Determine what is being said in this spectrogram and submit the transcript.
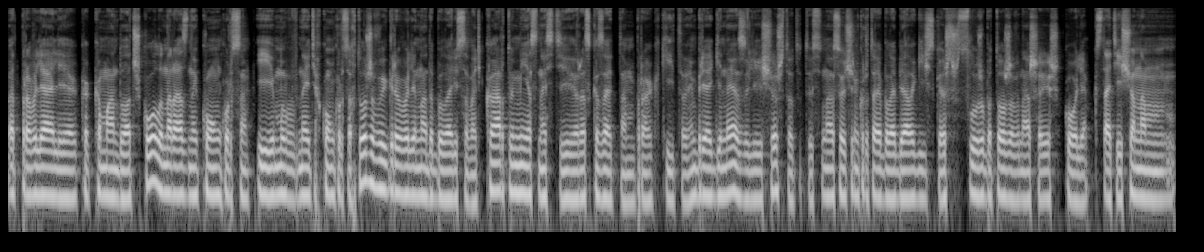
отправляли как команду от школы на разные разные конкурсы. И мы на этих конкурсах тоже выигрывали. Надо было рисовать карту местности, рассказать там про какие-то эмбриогенезы или еще что-то. То есть у нас очень крутая была биологическая служба тоже в нашей школе. Кстати, еще нам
